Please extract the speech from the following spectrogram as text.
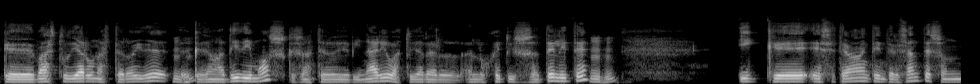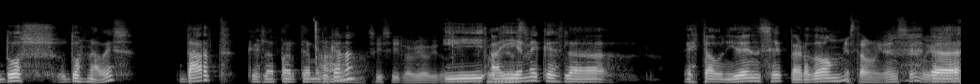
que va a estudiar un asteroide eh, que se llama Didymos, que es un asteroide binario, va a estudiar el, objeto y su satélite, y que es extremadamente interesante. Son dos, dos naves, DART, que es la parte americana, ah, y AIM, que es la estadounidense, perdón. Estadounidense, muy bien. Eh,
